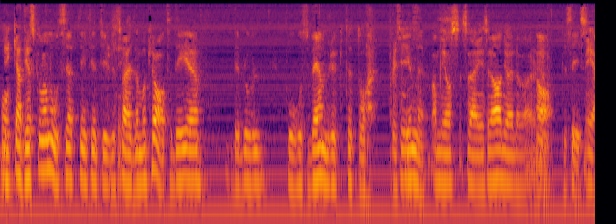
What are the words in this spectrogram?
Och att det ska vara motsättning till en typisk Sverigedemokrat det, det beror väl på hos vem ryktet då Precis, inne. om det är hos Sveriges Radio eller vad Ja, precis. Är.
